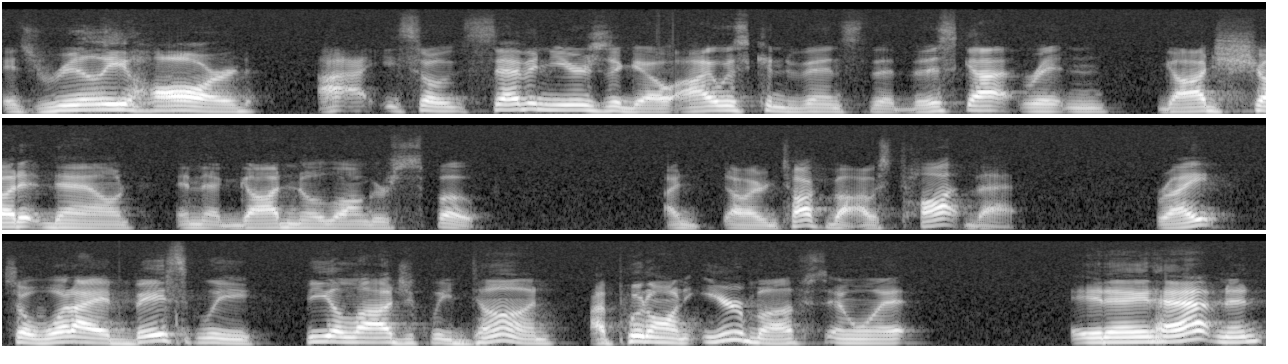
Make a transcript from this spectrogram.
It's really hard. I, so, seven years ago, I was convinced that this got written, God shut it down, and that God no longer spoke. I, I already talked about, I was taught that, right? So, what I had basically theologically done, I put on earmuffs and went, it ain't happening.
